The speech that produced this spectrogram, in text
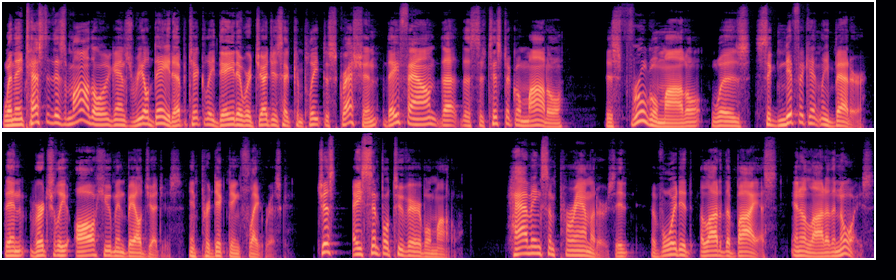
When they tested this model against real data, particularly data where judges had complete discretion, they found that the statistical model this frugal model was significantly better than virtually all human bail judges in predicting flight risk. Just a simple two variable model. Having some parameters, it avoided a lot of the bias and a lot of the noise.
